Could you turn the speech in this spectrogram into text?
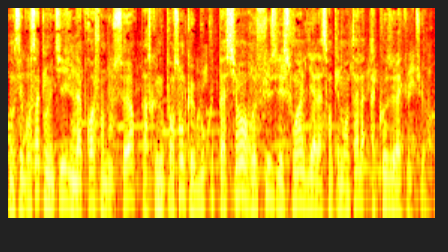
Donc c'est pour ça qu'on utilise une approche en douceur, parce que nous pensons que beaucoup de patients refusent les soins liés à la santé mentale à cause de la culture.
